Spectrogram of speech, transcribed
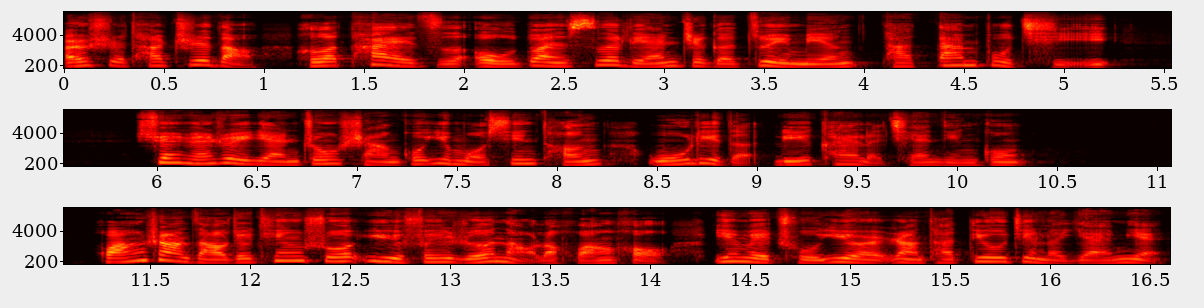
而是他知道和太子藕断丝连这个罪名他担不起。轩辕睿眼中闪过一抹心疼，无力的离开了乾宁宫。皇上早就听说玉妃惹恼了皇后，因为楚玉儿让他丢尽了颜面，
